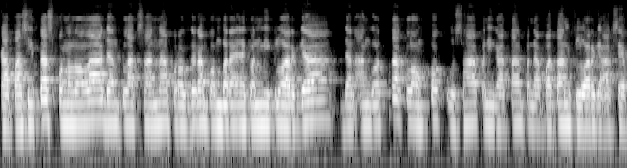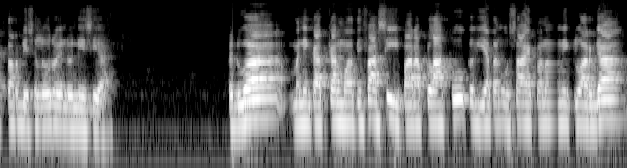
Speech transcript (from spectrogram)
kapasitas pengelola dan pelaksana program pemberdayaan ekonomi keluarga dan anggota kelompok usaha peningkatan pendapatan keluarga akseptor di seluruh Indonesia. Kedua, meningkatkan motivasi para pelaku kegiatan usaha ekonomi keluarga,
